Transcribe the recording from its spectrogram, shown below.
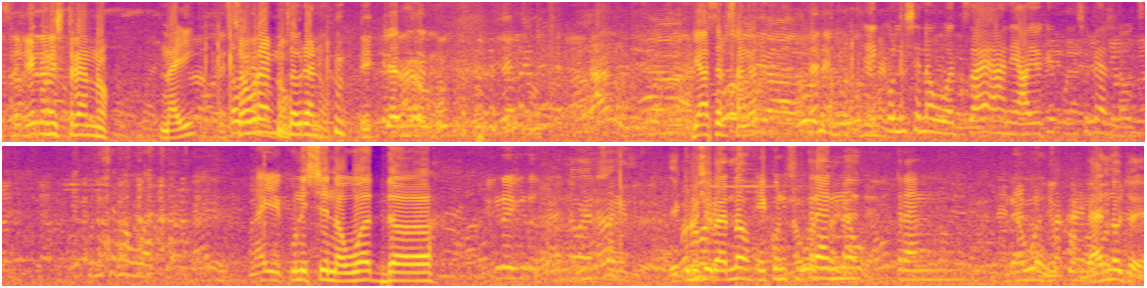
सर. एकोणीस त्र्याण्णव नाही? चौऱ्याण्णव. चौऱ्याण्णव. या सर सांगा. एकोणीसशे नव्वदचा आहे आणि आयोग एकोणीसशे ब्याण्णवचा एकोणीसशे नव्वदचा नाही एकोणीसशे नव्वद एकोणीसशे ब्याण्णव. एकोणीसशे त्र्याण्णव. त्र्याण्णव. ब्याण्णवचे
